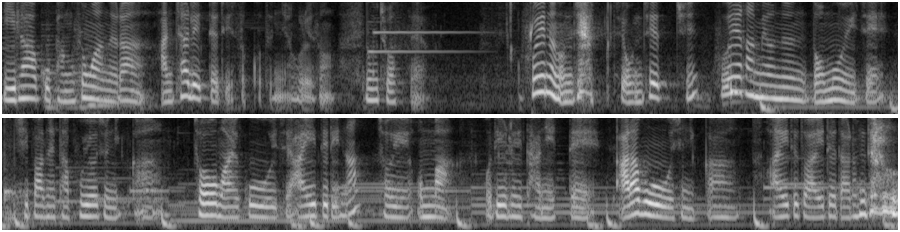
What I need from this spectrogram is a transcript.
일하고 방송하느라 안 차릴 때도 있었거든요. 그래서 너무 좋았어요. 후회는 언제 했지? 언제 했지? 후회라면은 너무 이제 집안에 다 보여주니까 저 말고 이제 아이들이나 저희 엄마 어디를 다닐 때 알아보시니까 아이들도 아이들 나름대로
